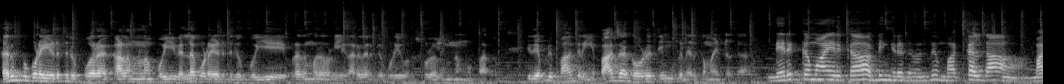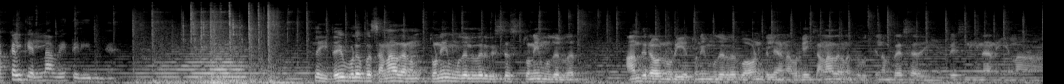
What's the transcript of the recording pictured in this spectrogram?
கருப்பு கொடை எடுத்துட்டு போற காலம்லாம் போய் வெள்ளை கொடை எடுத்துட்டு போய் பிரதமர் அவர்களை வரவேற்கக்கூடிய ஒரு சூழலையும் நம்ம பார்த்தோம். இது எப்படி பாக்குறீங்க பாஜகவோட திமுக நெருக்கமாயிட்டு இருக்கா? நெருக்கமாக இருக்கா அப்படிங்கிறது வந்து மக்கள் தான் மக்களுக்கு எல்லாமே தெரியுதுங்க. இல்லை இதே போல இப்போ சனாதனம் துணை முதல்வர் விசஸ் துணை முதல்வர் ஆந்திராவினுடைய துணை முதல்வர் பவன் கல்யாண் அவர்கள் சனாதனத்தை பற்றிலாம் பேசாதீங்க. பேசுனீங்கன்னா நீங்கள்லாம்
